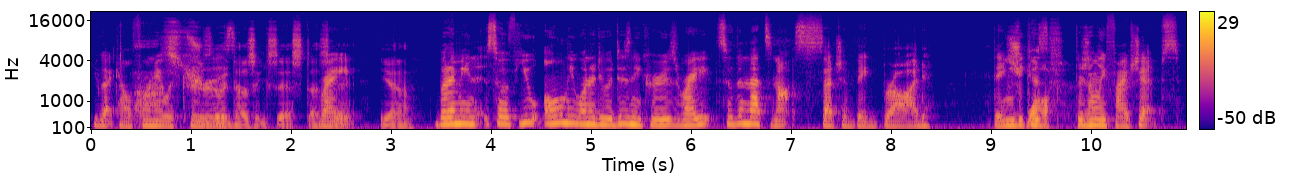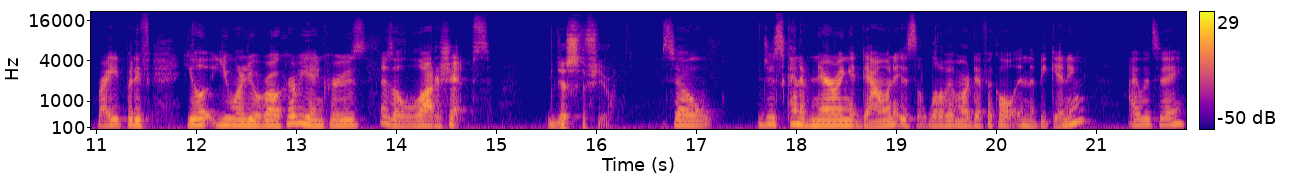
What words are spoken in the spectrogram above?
you've got California ah, with It's true, it does exist, doesn't Right. it? Yeah. But I mean, so if you only want to do a Disney cruise, right? So then that's not such a big broad thing because Swath, there's only five ships, right? But if you you want to do a Royal Caribbean cruise, there's a lot of ships. Just a few. So just kind of narrowing it down is a little bit more difficult in the beginning, I would say.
